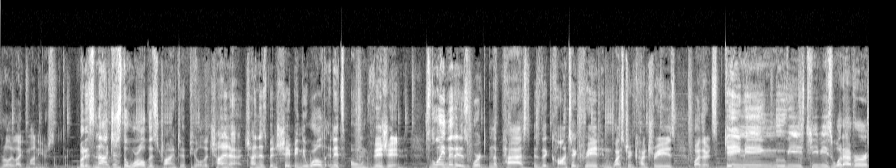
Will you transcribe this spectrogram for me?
really like money or something. But it's not just the world that's trying to appeal to China. China's been shaping the world in its own vision. So the way that it has worked in the past is that content created in Western countries, whether it's gaming, movies, TVs, whatever,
